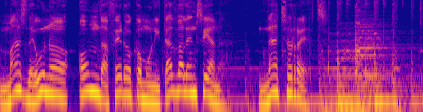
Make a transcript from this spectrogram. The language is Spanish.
Más de uno, Onda Cero Comunidad Valenciana. Nacho Rech.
